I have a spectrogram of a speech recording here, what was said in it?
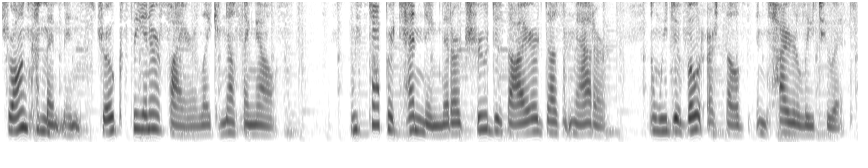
Strong commitment strokes the inner fire like nothing else. We stop pretending that our true desire doesn't matter, and we devote ourselves entirely to it.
